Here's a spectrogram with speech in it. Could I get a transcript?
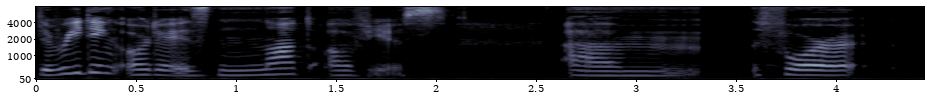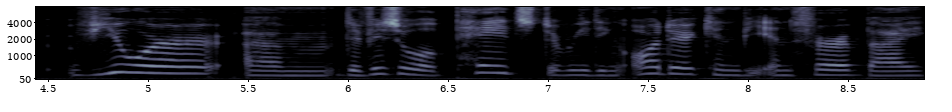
The reading order is not obvious. Um, for viewer, um, the visual page, the reading order can be inferred by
